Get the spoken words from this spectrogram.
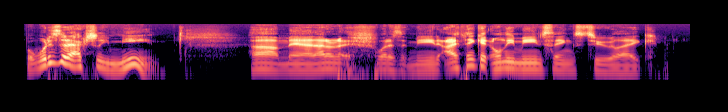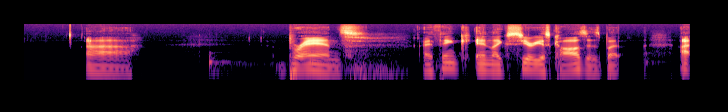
but what does it actually mean? Oh man, I don't know. If, what does it mean? I think it only means things to like, uh, brands. I think in like serious causes, but I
